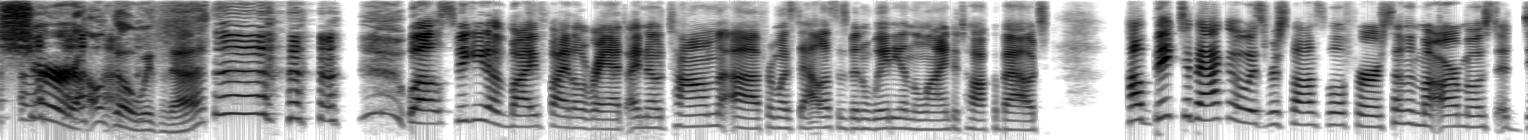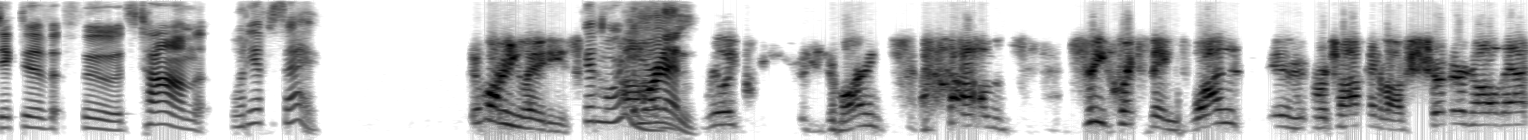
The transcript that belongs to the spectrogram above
sure, I'll go with that. well, speaking of my final rant, I know Tom uh, from West Allis has been waiting on the line to talk about how big tobacco is responsible for some of our most addictive foods. Tom, what do you have to say? Good morning, ladies. Good morning. Good Um, morning. really, good morning. Um, three quick things. One, we're talking about sugar and all that.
